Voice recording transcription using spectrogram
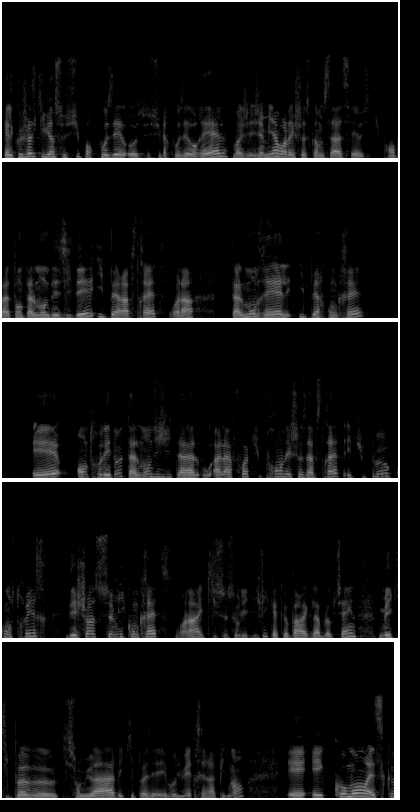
quelque chose qui vient se superposer au, réel. Moi, j'ai- j'aime bien voir les choses comme ça. C'est si tu prends Platon, tu as le monde des idées hyper abstraites, voilà. Tu as le monde réel hyper concret. Et entre les deux, tu as le monde digital où à la fois tu prends les choses abstraites et tu peux construire des choses semi-concrètes, voilà, et qui se solidifient quelque part avec la blockchain, mais qui peuvent, euh, qui sont muables et qui peuvent évoluer très rapidement. Et, comment est-ce que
